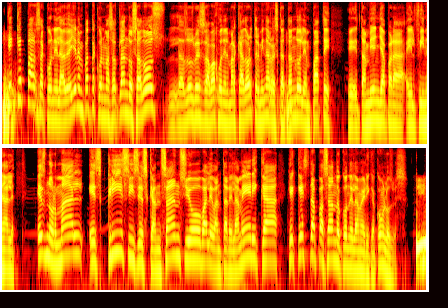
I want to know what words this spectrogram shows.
¿qué, ¿qué pasa con el AVE? Ayer empata con Mazatlán 2 a 2, las dos veces abajo en el marcador, termina rescatando el empate eh, también ya para el final. ¿Es normal? ¿Es crisis? ¿Es cansancio? ¿Va a levantar el América? ¿Qué, qué está pasando con el América? ¿Cómo los ves? Sí,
